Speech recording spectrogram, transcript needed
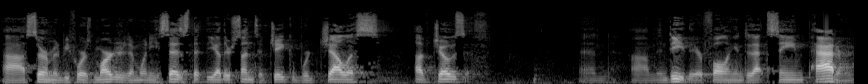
uh, sermon before his martyrdom when he says that the other sons of Jacob were jealous of Joseph. And um, indeed, they are falling into that same pattern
